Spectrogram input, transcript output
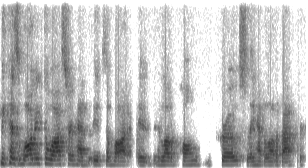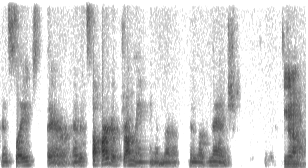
Because Wadi Dawasir had it's a lot a lot of palm groves, so they had a lot of African slaves there, and it's the heart of drumming in the in the Nejd. Yeah.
